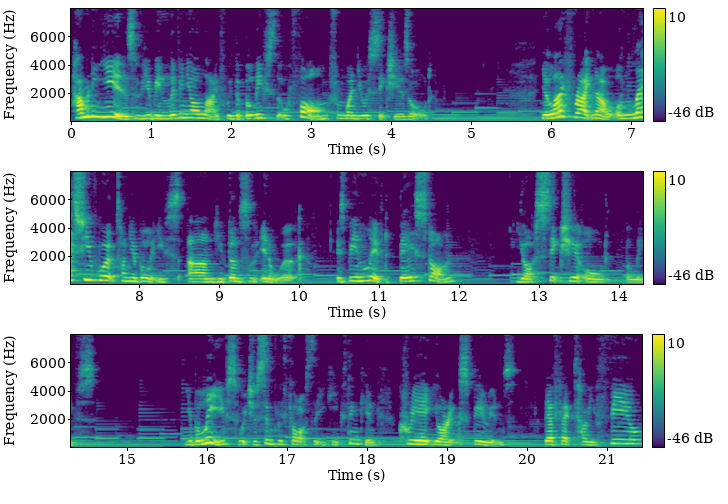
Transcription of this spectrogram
How many years have you been living your life with the beliefs that were formed from when you were six years old? Your life right now, unless you've worked on your beliefs and you've done some inner work, is being lived based on your six year old beliefs. Your beliefs, which are simply thoughts that you keep thinking, create your experience. They affect how you feel,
